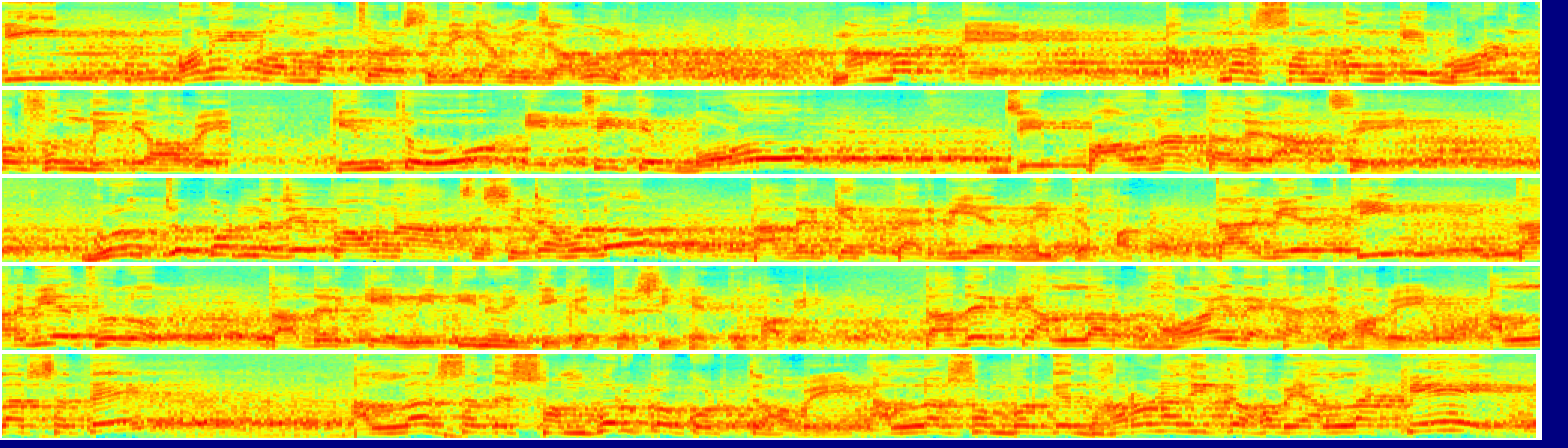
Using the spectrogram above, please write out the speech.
কি? অনেক লম্বা চড়া, সেদিকে আমি যাব না। নাম্বার এক, আপনার সন্তানকে ভরণ পোষণ দিতে হবে। কিন্তু এর চাইতে বড় যে পাওনা তাদের আছে গুরুত্বপূর্ণ যে পাওনা আছে সেটা হলো তাদেরকে তারবিয়াত দিতে হবে। তারবিয়াত কি? তারবিয়াত হলো তাদেরকে নীতি নৈতিকতা শিখাতে হবে। তাদেরকে আল্লাহর ভয় দেখাতে হবে। আল্লাহর সাথে আল্লাহর সাথে সম্পর্ক করতে হবে। আল্লাহর সম্পর্কে ধারণা দিতে হবে আল্লাহ কে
